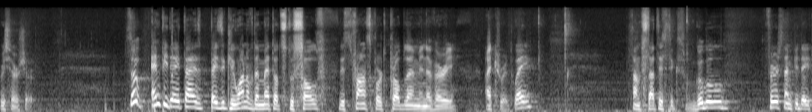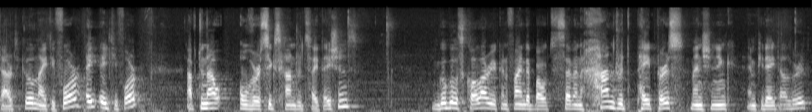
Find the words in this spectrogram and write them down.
researcher. So MP-data is basically one of the methods to solve this transport problem in a very accurate way. Some statistics from Google. First MP-data article, 94, 84. Up to now, over 600 citations. In Google Scholar, you can find about 700 papers mentioning MP-data algorithm.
